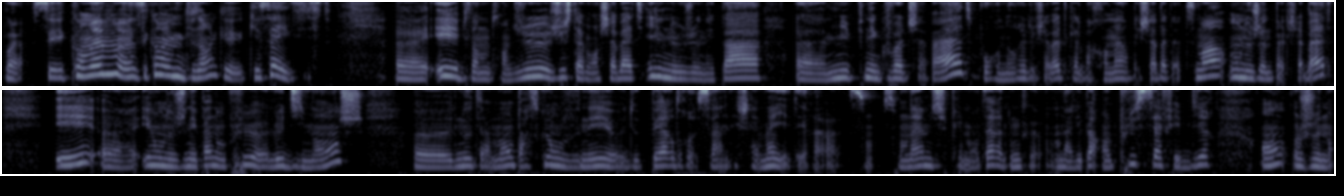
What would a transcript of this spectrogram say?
voilà, c'est quand même, c'est quand même bien que, ça existe. Euh, et bien entendu, juste avant Shabbat, il ne jeûnait pas euh, Mipne Shabbat pour honorer le Shabbat Kalvachomer Shabbat Atzma. On ne jeûne pas le Shabbat et, euh, et on ne jeûnait pas non plus le dimanche, notamment parce qu'on venait de perdre sa Neshama, son, son âme supplémentaire, et donc on n'allait pas en plus s'affaiblir en jeûnant.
